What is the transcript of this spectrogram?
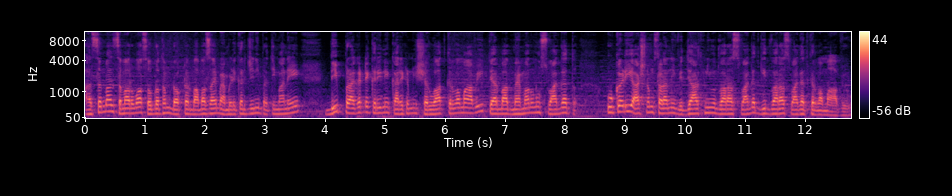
આ સન્માન સમારોહમાં સૌપ્રથમ ડોક્ટર બાબા સાહેબ આંબેડકરજીની પ્રતિમાને દીપ પ્રાગટ્ય કરીને કાર્યક્રમની શરૂઆત કરવામાં આવી. ત્યારબાદ મહેમાનોનું સ્વાગત ઉકડી આશ્રમ શાળાની વિદ્યાર્થીનીઓ દ્વારા સ્વાગત ગીત દ્વારા સ્વાગત કરવામાં આવ્યું.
